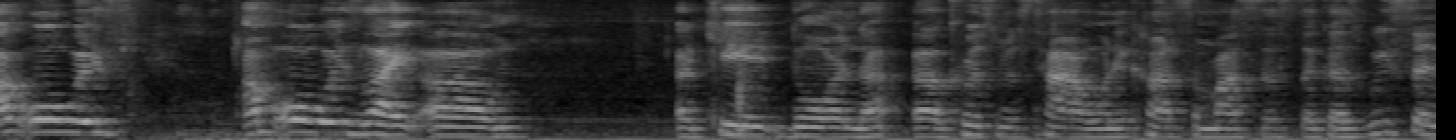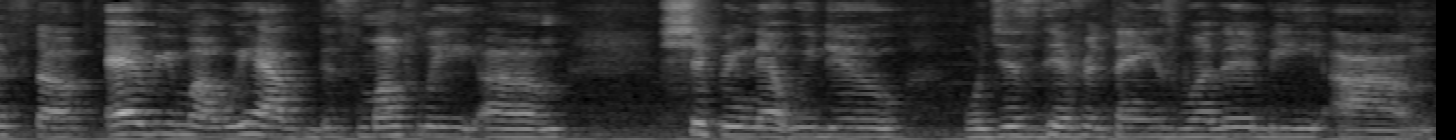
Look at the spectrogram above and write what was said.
I'm always I'm always like um a kid during the uh, Christmas time when it comes to my sister because we send stuff every month. We have this monthly um, shipping that we do with just different things, whether it be um,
